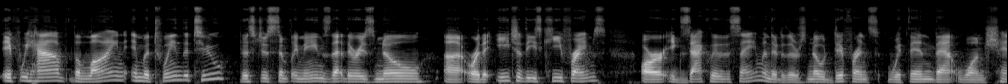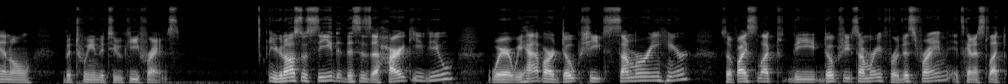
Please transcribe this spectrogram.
If we have the line in between the two, this just simply means that there is no, uh, or that each of these keyframes are exactly the same and that there's no difference within that one channel between the two keyframes. You can also see that this is a hierarchy view where we have our dope sheet summary here. So if I select the dope sheet summary for this frame, it's going to select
